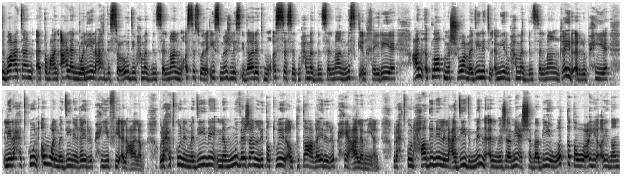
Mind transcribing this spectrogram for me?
طباعة طبعا أعلن ولي العهد السعودي محمد بن سلمان مؤسس ورئيس مجلس إدارة مؤسسة محمد بن سلمان مسك الخيرية عن إطلاق مشروع مدينة الأمير محمد بن سلمان غير الربحية اللي رح تكون أول مدينة غير ربحية في العالم. ورح تكون المدينة نموذجا لتطوير القطاع غير الربحي عالميا. ورح تكون حاضنة للعديد من المجاميع الشبابية والتطوعية أيضا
